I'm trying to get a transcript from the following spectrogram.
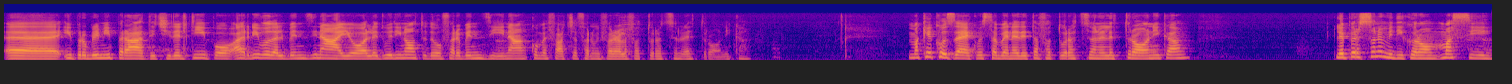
eh, i problemi pratici del tipo arrivo dal benzinaio alle due di notte devo fare benzina, come faccio a farmi fare la fatturazione elettronica? Ma che cos'è questa benedetta fatturazione elettronica? Le persone mi dicono, ma sì,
